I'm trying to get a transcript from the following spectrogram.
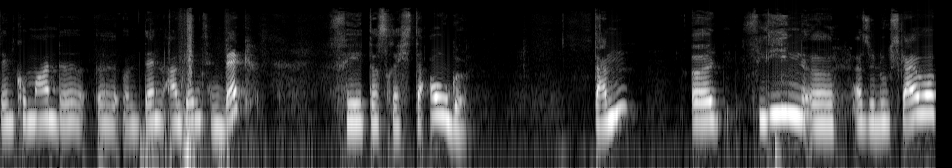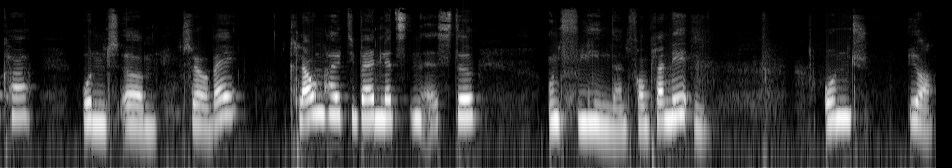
den Kommande äh, und den Agentin Beck fehlt das rechte Auge. Dann äh, fliehen äh, also Luke Skywalker und ähm, Sarah Bay, klauen halt die beiden letzten Äste und fliehen dann vom Planeten. Und ja,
